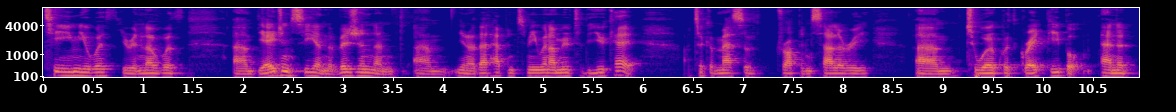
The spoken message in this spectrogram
team you're with. You're in love with um, the agency and the vision. And, um, you know, that happened to me when I moved to the UK. I took a massive drop in salary um, to work with great people. And it,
